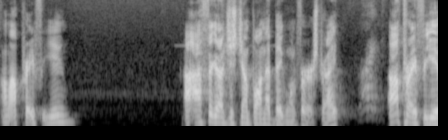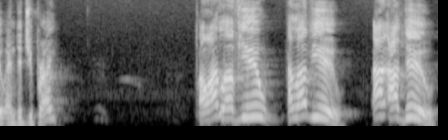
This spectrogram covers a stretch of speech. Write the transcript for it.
Oh, I'll pray for you. I, I figured I'd just jump on that big one first, right? right? I'll pray for you. And did you pray? Oh, I love you. I love you. I, I do.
